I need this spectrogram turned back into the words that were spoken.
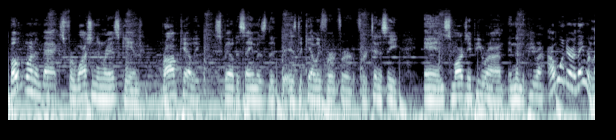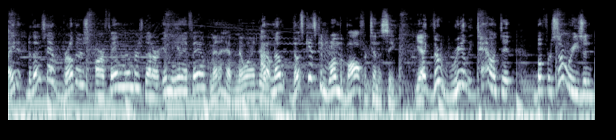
both running backs for Washington Redskins, Rob Kelly, spelled the same as the as the Kelly for for for Tennessee, and Samaje Perine, and then the Perine. I wonder, are they related? Do those have brothers or family members that are in the NFL? Man, I have no idea. I don't know. Those kids can run the ball for Tennessee. Yeah. Like they're really talented, but for some reason,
